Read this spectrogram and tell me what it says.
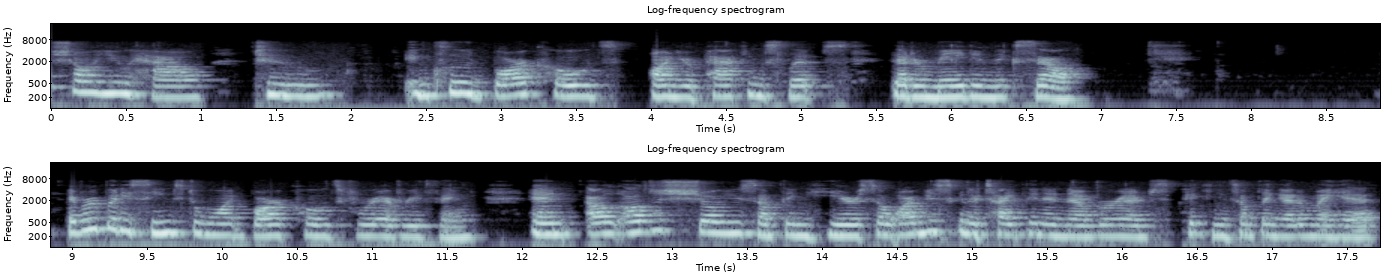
to show you how to include barcodes on your packing slips that are made in Excel. Everybody seems to want barcodes for everything. And I'll, I'll just show you something here. So I'm just going to type in a number and I'm just picking something out of my head.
